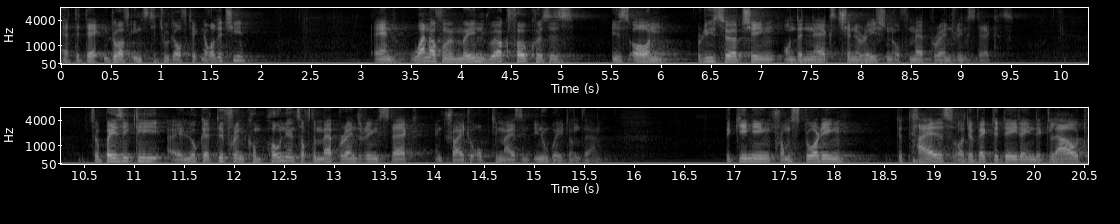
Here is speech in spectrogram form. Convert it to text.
at the Deggendorf Institute of Technology. And one of my main work focuses is on researching on the next generation of map rendering stacks. So basically, I look at different components of the map rendering stack and try to optimize and innovate on them. Beginning from storing the tiles or the vector data in the cloud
